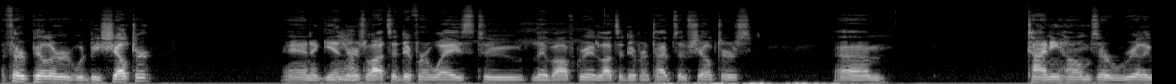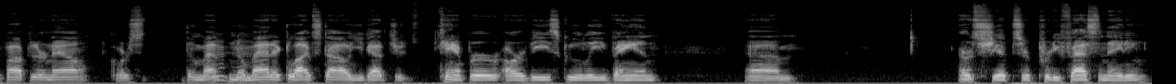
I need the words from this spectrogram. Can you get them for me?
a third pillar would be shelter. And again, Yeah. there's lots of different ways to live off grid, lots of different types of shelters. Um, tiny homes are really popular now. Of course, the ma- nomadic lifestyle, you got your camper, RV, schoolie, van. Um, earth ships are pretty fascinating.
